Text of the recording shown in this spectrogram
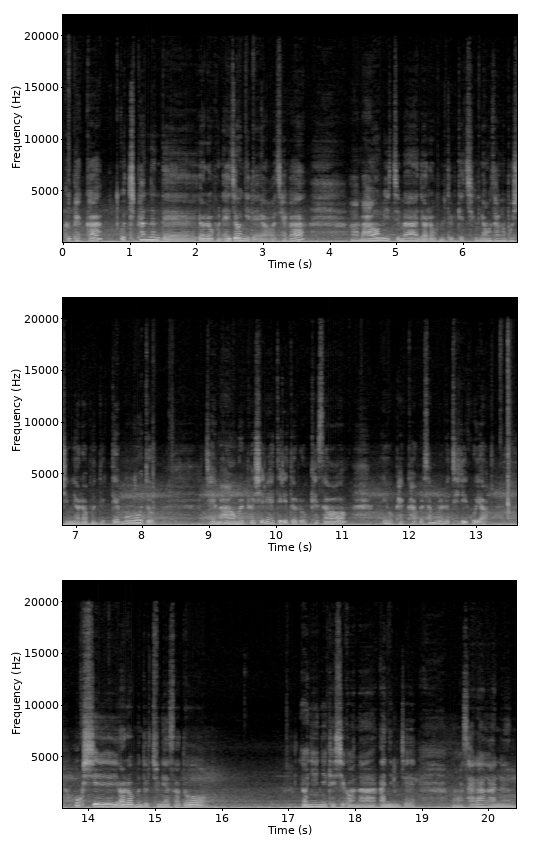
그 백합 꽃이 폈는데 여러분 애정이래요. 제가 아, 마음이지만 여러분들께 지금 영상을 보시는 여러분들께 모두 제 마음을 표시를 해드리도록 해서 이 백합을 선물로 드리고요. 혹시 여러분들 중에서도 연인이 계시거나 아니면 이제 뭐 사랑하는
